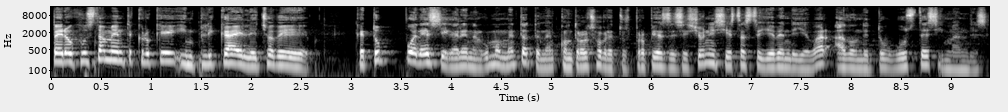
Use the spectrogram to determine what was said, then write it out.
Pero justamente creo que implica el hecho de que tú puedes llegar en algún momento a tener control sobre tus propias decisiones y estas te lleven de llevar a donde tú gustes y mandes.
